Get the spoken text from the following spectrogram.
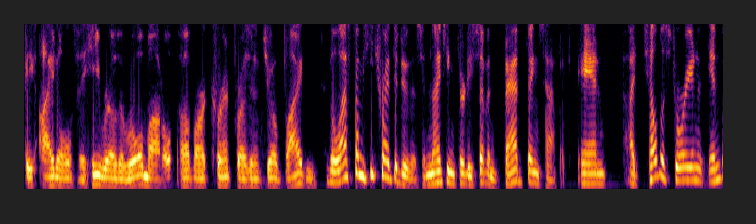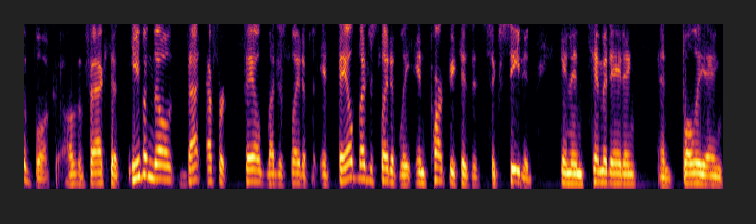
the idol, the hero, the role model of our current president, Joe Biden. The last time he tried to do this in 1937, bad things happened. And I tell the story in, in the book of the fact that even though that effort failed legislatively, it failed legislatively in part because it succeeded in intimidating and bullying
